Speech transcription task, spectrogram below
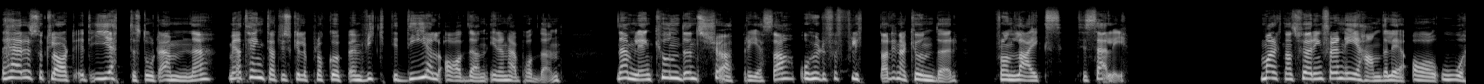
Det här är såklart ett jättestort ämne, men jag tänkte att vi skulle plocka upp en viktig del av den i den här podden. Nämligen kundens köpresa och hur du förflyttar dina kunder från likes till sälj. Marknadsföring för en e-handel är A och O.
